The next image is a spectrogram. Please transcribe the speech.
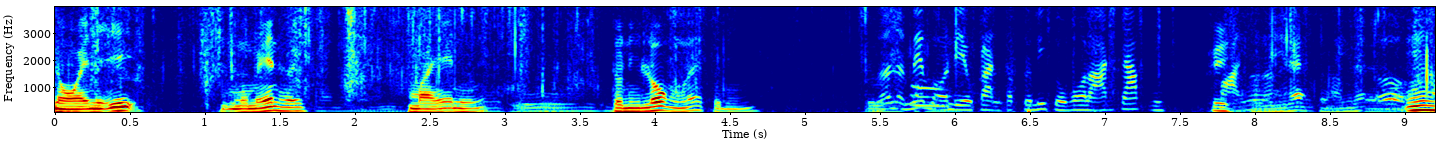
หน่อยนี่อีโมเมนต์เฮ้ยไหมอันนี้ ตัวนี้โล่งแล้วตัวนี้นั่นน่ะแม่บอกเดียวกันกับตัวนี้ตัวโบราณจับนี่ฝ่ตัวนี้แหละตัวนี้แหละอืม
